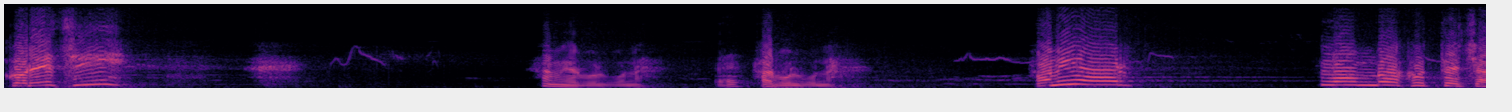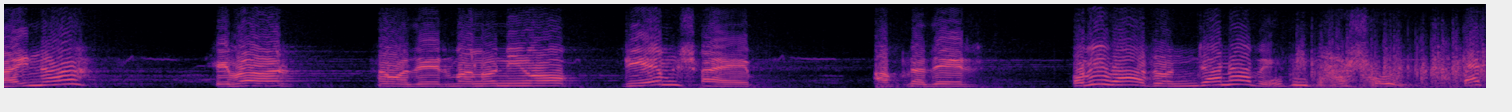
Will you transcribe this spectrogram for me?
করেছি? আমি আর বলব না। হ্যাঁ? আর বলব না। আমি আর লম্বা করতে চাই না। এবার আমাদের মাননীয় ডিএম সাহেব আপনাদের অভিবাদন জানাবে। অভিভাষণ। এক,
